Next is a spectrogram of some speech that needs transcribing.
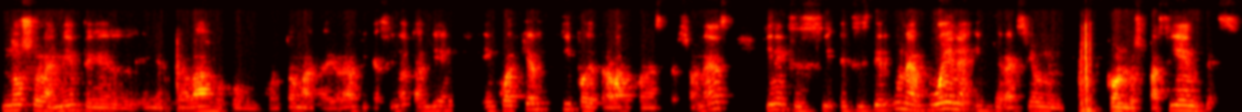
no solamente en el, trabajo con, con tomas radiográficas, sino también en cualquier tipo de trabajo con las personas, tiene que existir una buena interacción con los pacientes.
